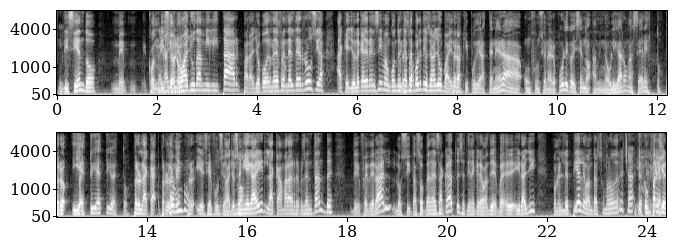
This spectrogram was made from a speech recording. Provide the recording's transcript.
diciendo me, condicionó ayuda militar para yo poderme defender de Rusia a que yo le cayera encima a un contrincante eso- político que se llama Joe Biden. Pero aquí pudieras tener a un funcionario público diciendo, a mí me obligaron a hacer esto. pero, Y esto y esto y esto. pero la ca- pero Lo la mismo. pero- y si el funcionario se niega a ir, la Cámara de Representantes de federal lo cita a su pena de desacato y se tiene que levantar- eh, ir allí, poner de pie, levantar su mano derecha y Aquí comparecer.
